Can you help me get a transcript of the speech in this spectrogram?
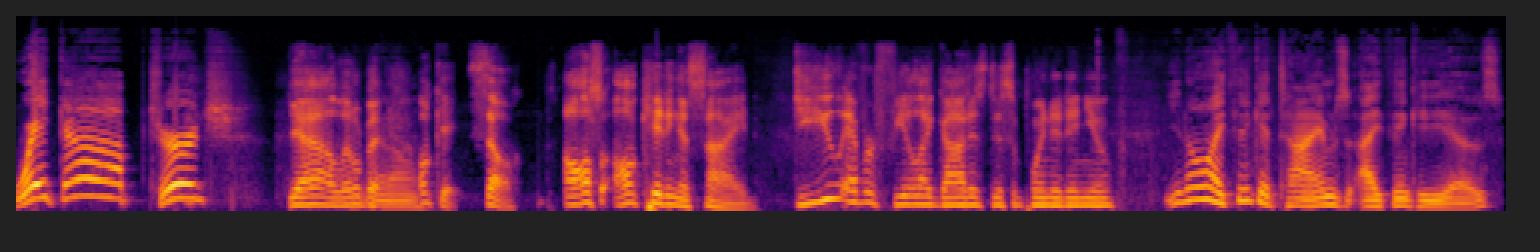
Wake up, church. Yeah, a little bit. You know. Okay, so also all kidding aside, do you ever feel like God is disappointed in you? You know, I think at times I think he is.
